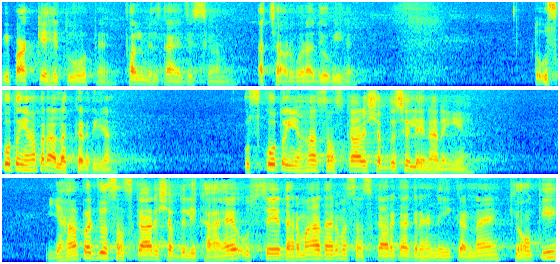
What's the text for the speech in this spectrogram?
विपाक के हेतु होते हैं, फल मिलता है जिससे हमें अच्छा और बुरा जो भी है। तो उसको तो यहाँ पर अलग कर दिया। उसको तो यहाँ संस्कार शब्द से लेना नहीं है। यहाँ पर जो संस्कार शब्द लिखा है, उससे धर्माधर्म संस्कार का ग्रहण नहीं करना है, क्योंकि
